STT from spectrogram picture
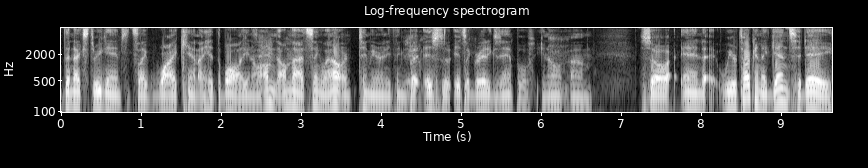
the- next three games, it's like why can't I hit the ball? You know, I'm I'm not singling out Timmy or anything, but it's a, it's a great example, you know. Mhm. Um, so and we were talking again today.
